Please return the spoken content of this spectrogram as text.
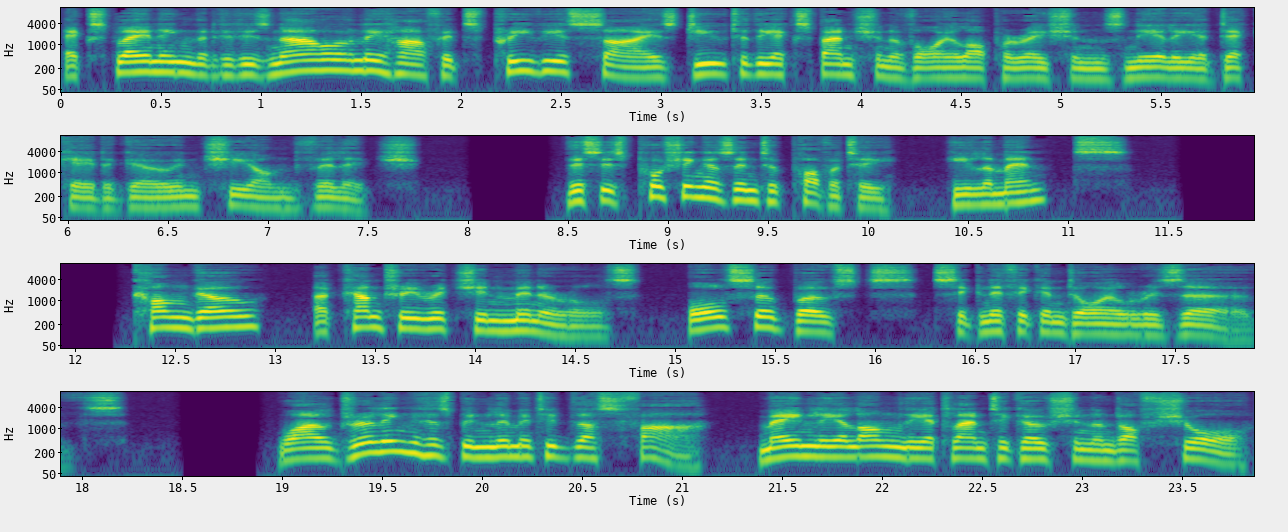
explaining that it is now only half its previous size due to the expansion of oil operations nearly a decade ago in Chiond village. This is pushing us into poverty, he laments. Congo, a country rich in minerals, also boasts significant oil reserves. While drilling has been limited thus far, mainly along the Atlantic Ocean and offshore,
